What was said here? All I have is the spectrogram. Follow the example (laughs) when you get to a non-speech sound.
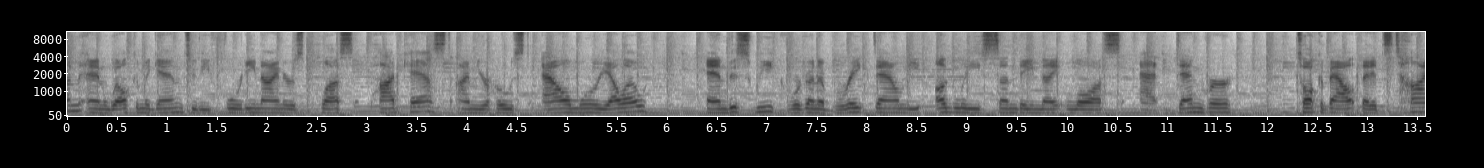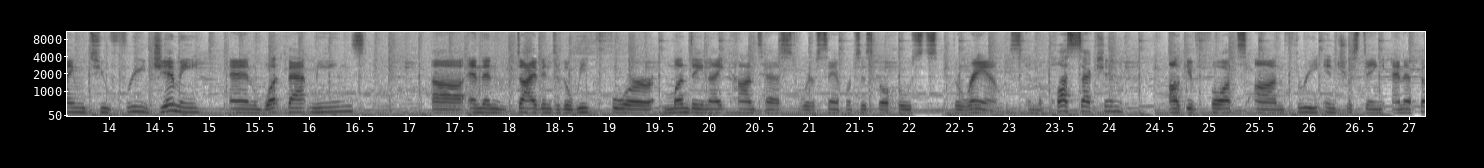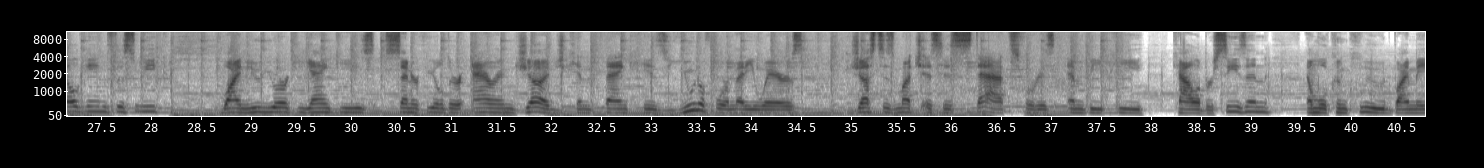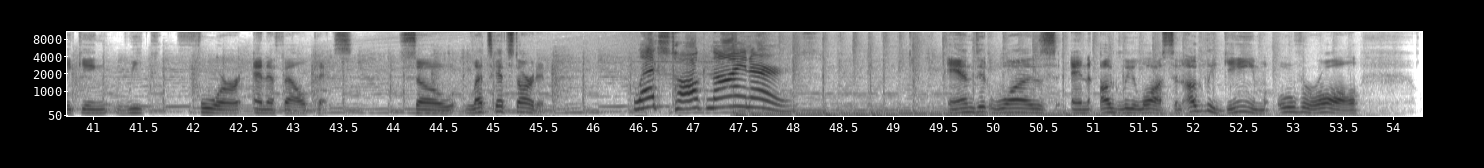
everyone, and welcome again to the 49ers Plus podcast. I'm your host, Al Moriello, and this week we're going to break down the ugly Sunday night loss at Denver, talk about that it's time to free Jimmy and what that means, uh, and then dive into the week four Monday night contest where San Francisco hosts the Rams. In the plus section, I'll give thoughts on three interesting NFL games this week, why New York Yankees center fielder Aaron Judge can thank his uniform that he wears just as much as his stats for his MVP caliber season, and we'll conclude by making week four NFL picks. So let's get started. Let's talk Niners. And it was an ugly loss, an ugly game overall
